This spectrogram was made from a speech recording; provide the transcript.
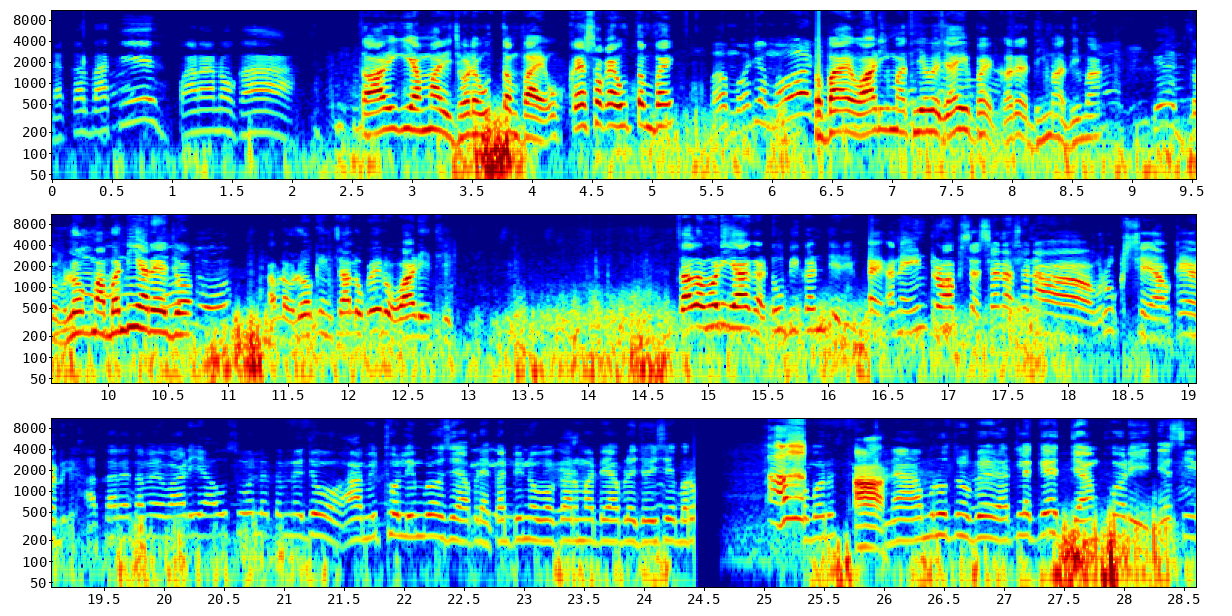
નકર બાકી પાણાનો ઘા. તો આવી ગયા અમારી જોડે ઉત્તમભાઈ. કહેશો કઈ ઉત્તમભાઈ? ભાઈ મોજે વાડી તો ભાઈ વાડીમાંથી હવે જાય ભાઈ ઘરે ધીમા ધીમા. તો વ્લોગમાં બન્યા રહેજો. આપણે વ્લોગિંગ ચાલુ કર્યું વાડીથી. ચાલો મળીએ આગળ ટુ બી કન્ટિન્યુ અને ઇન્ટ્રો આપશે સેના શેના વૃક્ષ છે આ કે અત્યારે તમે વાડી આવશો એટલે તમને જો આ મીઠો લીમડો છે આપણે કઢીનો વઘાર માટે આપણે જોઈશે. અને અમૃતનું ભેળ એટલે કે જામફળી દેશી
